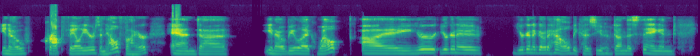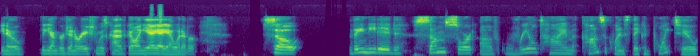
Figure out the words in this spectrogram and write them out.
you know, crop failures and hellfire, and uh, you know, be like, well, you're you're gonna you're gonna go to hell because you have done this thing, and you know, the younger generation was kind of going, yeah, yeah, yeah, whatever. So they needed some sort of real time consequence they could point to.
